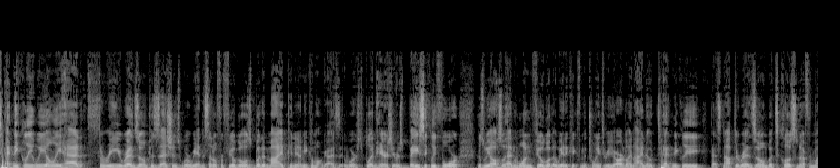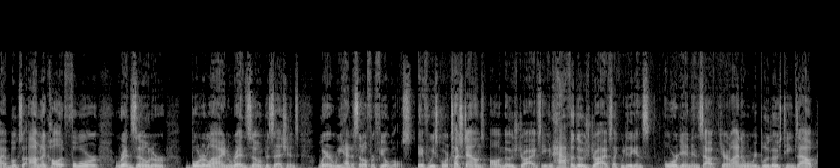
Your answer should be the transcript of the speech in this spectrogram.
Technically, we only had three red zone possessions where we had to settle for field goals, but in my opinion, I mean, come on, guys, we're splitting hairs here. It was basically four because we also had one field goal that we had to kick from the 23 yard line. I know technically that's not the red zone, but it's close enough for my book. So I'm going to call it four red zone or borderline red zone possessions where we had to settle for field goals. If we score touchdowns on those drives, even half of those drives, like we did against Oregon and South Carolina, where we blew those teams out,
